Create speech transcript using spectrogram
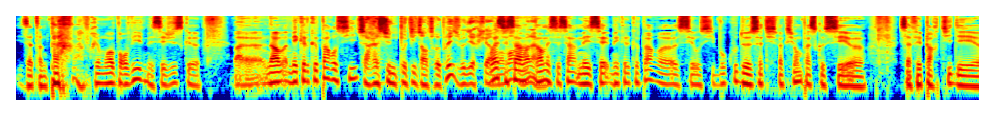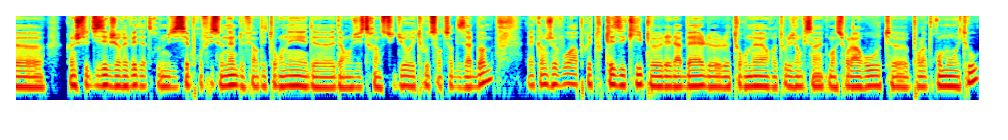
ils, attendent pas après moi pour vivre, mais c'est juste que bah, euh, non, mais quelque part aussi. Ça reste une petite entreprise, je veux dire. Ouais, c'est ça. Non, mais c'est ça. Mais c'est mais quelque part, euh, c'est aussi beaucoup de satisfaction parce que c'est ça fait partie des quand je te disais que je rêvais d'être musicien professionnel, de faire des tournées, d'enregistrer en studio et tout, de sortir des albums, mais quand je vois après toutes les équipes, les labels, le tourneur, tous les gens qui sont avec moi sur la route pour la promo et tout,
